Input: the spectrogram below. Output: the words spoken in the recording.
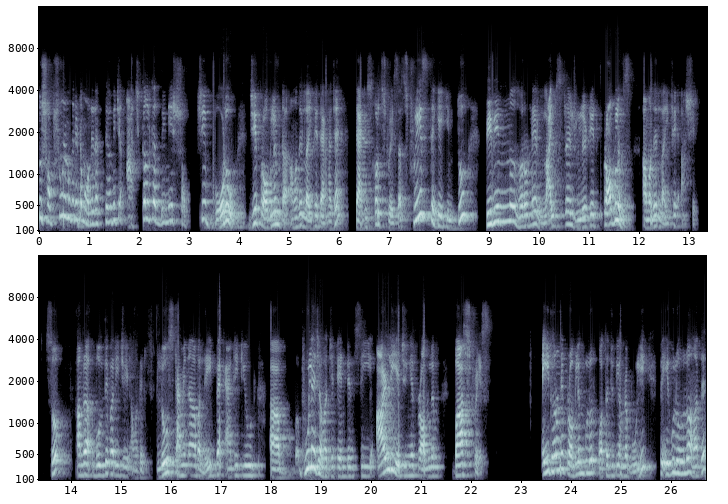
তো সবসময় আমাদের এটা মনে রাখতে হবে যে, আজকালকার দিনে সবচেয়ে বড় যে প্রবলেমটা আমাদের লাইফে দেখা যায় দ্যাট ইজ কল্ড স্ট্রেস আর স্ট্রেস থেকে কিন্তু বিভিন্ন ধরনের লাইফস্টাইল রিলেটেড প্রবলেমস আমাদের লাইফে আসে। সো আমরা বলতে পারি যে, আমাদের লো স্ট্যামিনা বা লেট ব্যাক অ্যাটিটিউড ভুলে যাওয়ার যে টেন্ডেন্সি আর্লি এজিং এর প্রবলেম বা স্ট্রেস এই ধরনের প্রবলেমগুলোর কথা যদি আমরা বলি, তো এগুলো হলো আমাদের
